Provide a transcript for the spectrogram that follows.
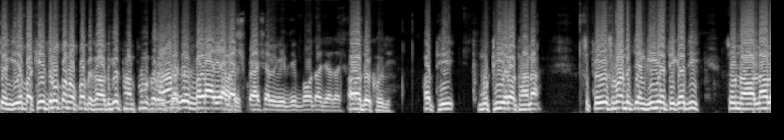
ਚੰਗੀ ਆ। ਬਾਕੀ ਇਧਰੋਂ ਤੁਹਾਨੂੰ ਆਪਾਂ ਦਿਖਾ ਦਈਏ ਥਣ ਥਣ ਕਰੋ ਖਾਣ ਤੇ ਬੜਾ ਜ਼ਿਆਦਾ ਸਪੈਸ਼ਲ ਵੀਰ ਜੀ ਬਹੁਤਾ ਜ਼ਿਆਦਾ ਆ ਦੇਖੋ ਜੀ ਹੱਥੀ ਮੁੱਠੀ ਵਾਲਾ ਥਾਣਾ। ਸਪੇਸ ਵੰਡ ਚੰਗੀ ਆ ਠੀਕ ਆ ਜੀ। ਸੋ ਨਾਲ ਨਾਲ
